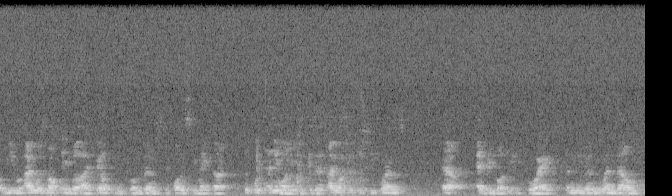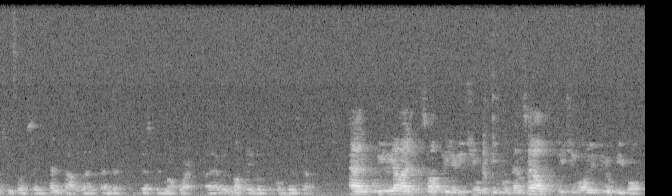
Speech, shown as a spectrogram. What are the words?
I was not able, I failed to convince the policymaker to put any money into this. I wanted to sequence uh, everybody in Kuwait, and even we went down to sequencing 10,000, and just did not work. I was not able to convince them. And we realized it's not really reaching the people themselves, it's reaching only a few people.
